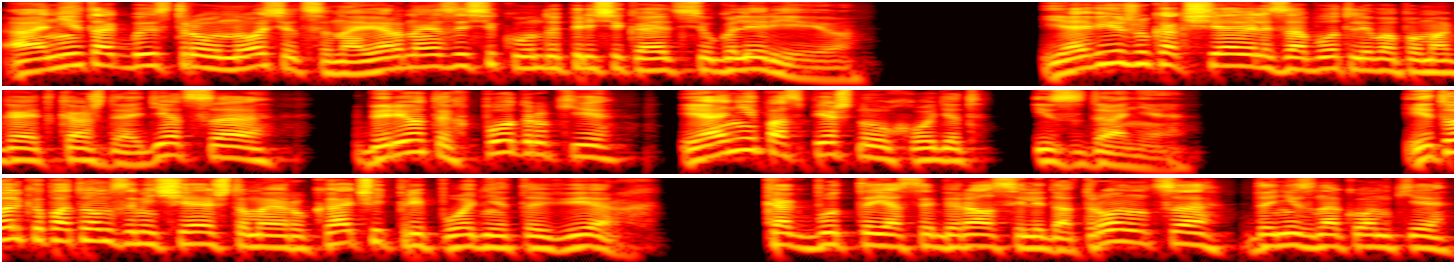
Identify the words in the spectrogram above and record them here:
Они так быстро уносятся, наверное, за секунду пересекают всю галерею. Я вижу, как Щавель заботливо помогает каждой одеться, берет их под руки, и они поспешно уходят из здания. И только потом замечаю, что моя рука чуть приподнята вверх, как будто я собирался ли дотронуться до незнакомки,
